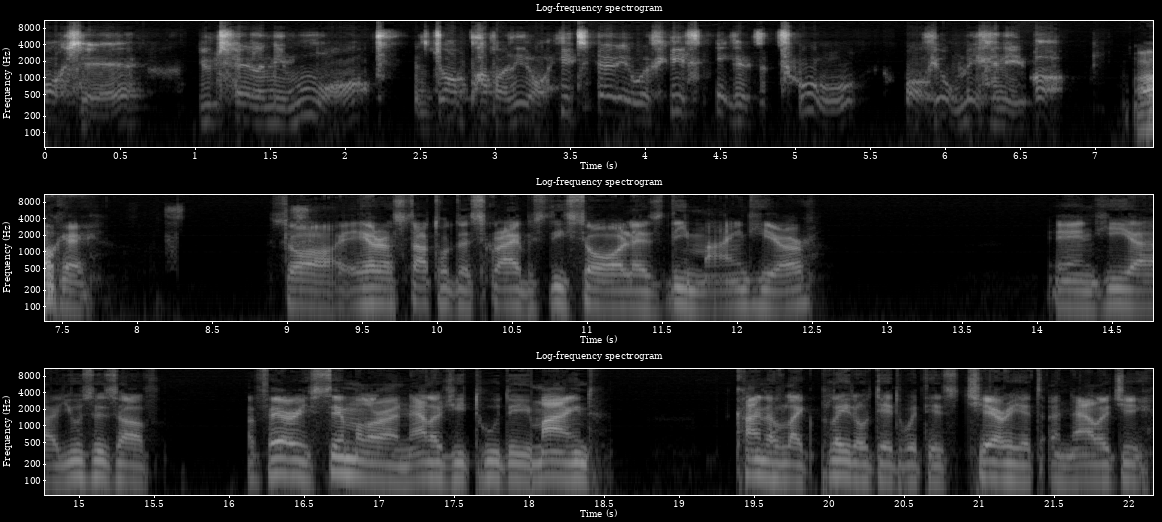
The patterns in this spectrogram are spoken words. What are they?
Okay, you telling me more? It's John Papanito. He tell you if he thinks it's true or if you're making it up. Okay. So Aristotle describes the soul as the mind here, and he uh, uses a, a very similar analogy to the mind, kind of like Plato did with his chariot analogy.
